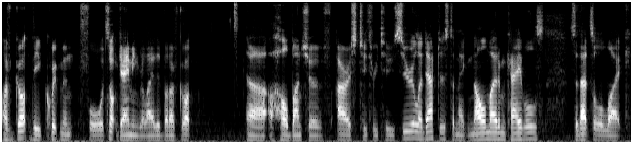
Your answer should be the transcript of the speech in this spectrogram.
I've got the equipment for it's not gaming related, but I've got uh, a whole bunch of RS232 serial adapters to make null modem cables. So that's all like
